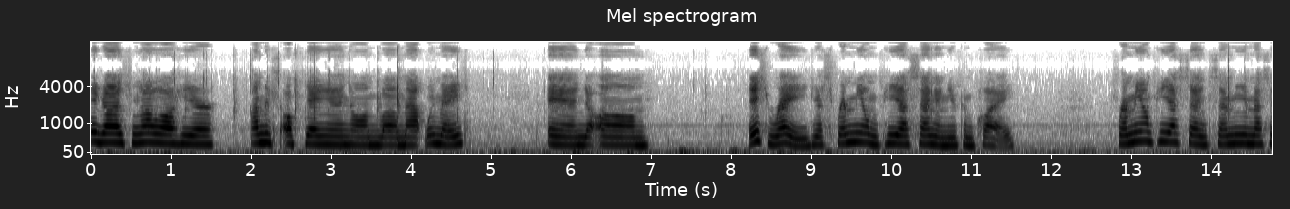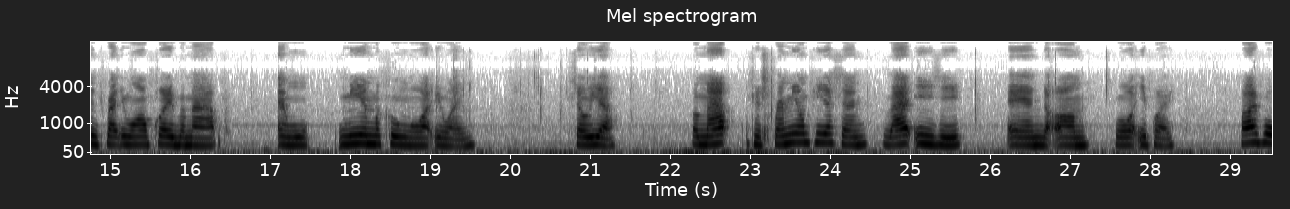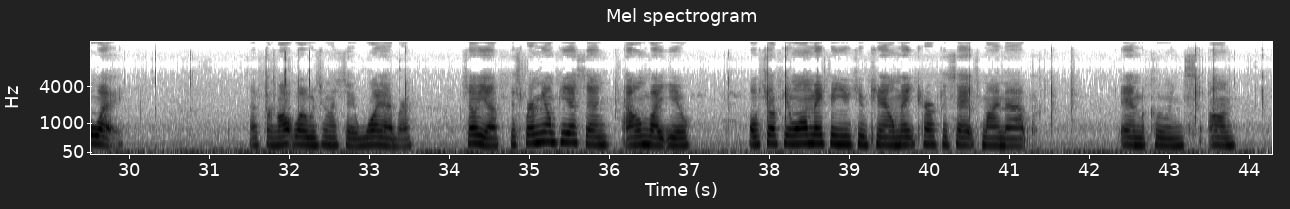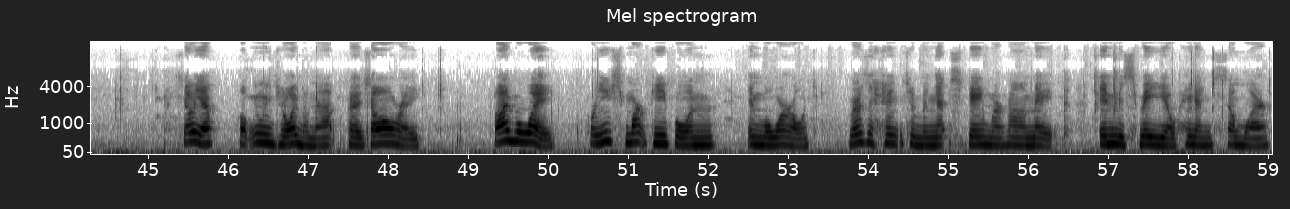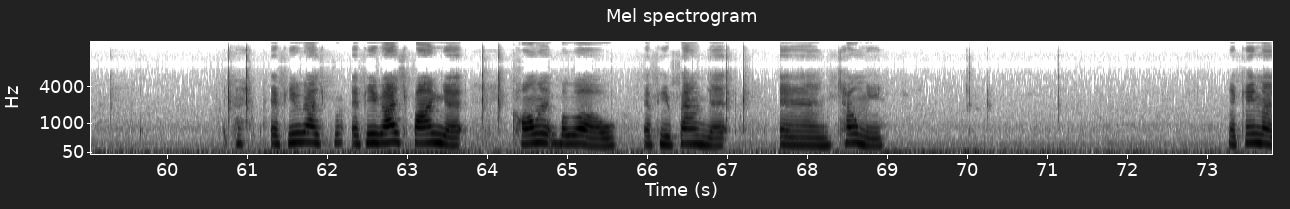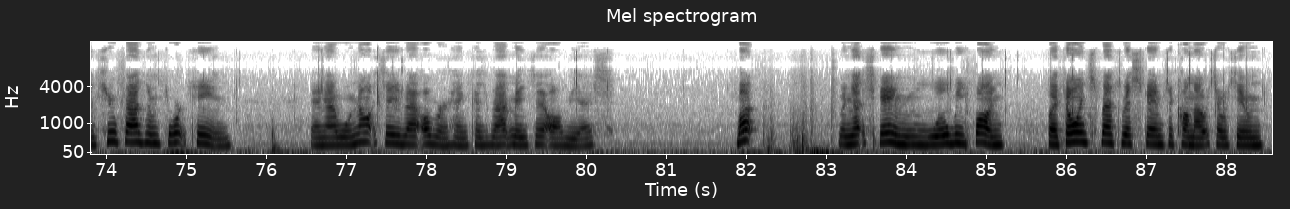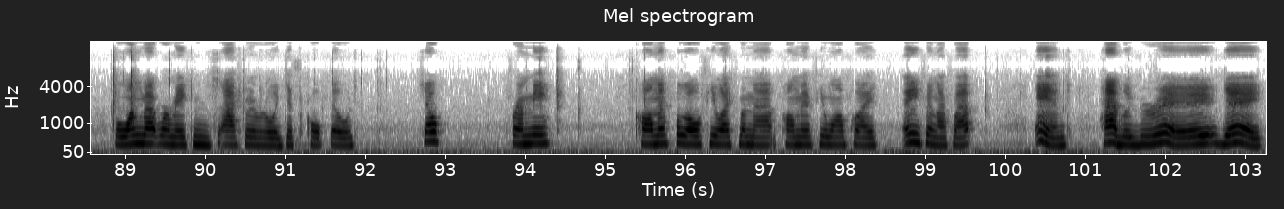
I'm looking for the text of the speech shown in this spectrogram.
Hey guys, Nala here. I'm just updating on the map we made. And, um, it's ready. Just friend me on PSN and you can play. Friend me on PSN, send me a message that you want to play the map. And me and Macoon will let you in. So yeah. The map, just friend me on PSN. That easy. And, um, we'll let you play. By the way, I forgot what I was gonna say, whatever. So yeah, just friend me on PSN, I'll invite you. Also, if you want to make a YouTube channel, make sure to say it's my map. And Macoon's. Um, so yeah, hope you enjoyed the map, because it's all ready. By the way, for you smart people in, in the world, there's a hint to the next game we're gonna make in this video hidden somewhere. If you guys if you guys find it, comment below if you found it and tell me. It came out 2014 and I will not say that other hint because that makes it obvious. But the next game will be fun but don't expect this game to come out so soon. The one that we're making is actually a really difficult build. So, from me, comment below if you like the map, comment if you want to play, anything like that. And have a great day.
